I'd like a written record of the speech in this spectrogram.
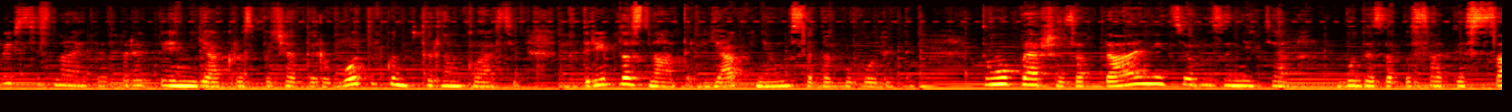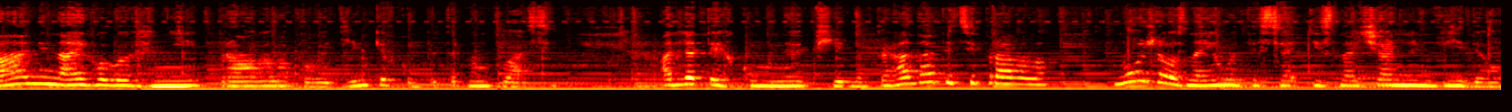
Ви всі знаєте, перед тим, як розпочати роботу в комп'ютерному класі, потрібно знати, як в ньому себе поводити. Тому перше завдання цього заняття буде записати самі найголовні правила поведінки в комп'ютерному класі. А для тих, кому необхідно пригадати ці правила, може ознайомитися із навчальним відео,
